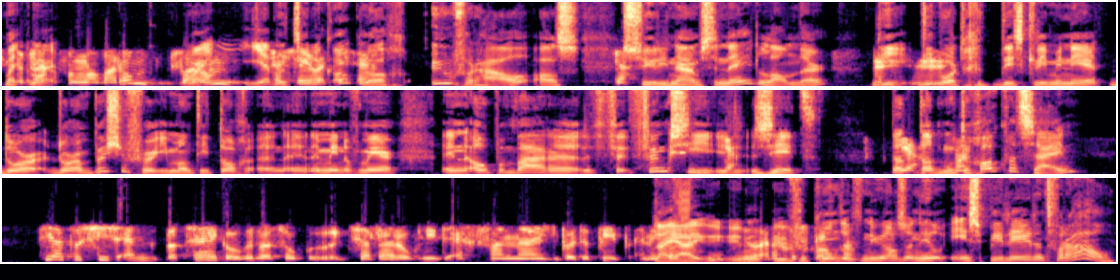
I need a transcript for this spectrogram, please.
maar, maar, van, maar waarom? waarom maar je hebt natuurlijk ook nog uw verhaal als ja. Surinaamse Nederlander. Die, die wordt gediscrimineerd door, door een buschauffeur. Iemand die toch een, een min of meer in openbare functie ja. zit. Dat, ja, dat moet toch ook wat zijn? Ja, precies. En dat zei ik ook. Het was ook ik zat daar ook niet echt van uh, de piep. En nou ik ja, u, u, u verkondigt nu als een heel inspirerend verhaal.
